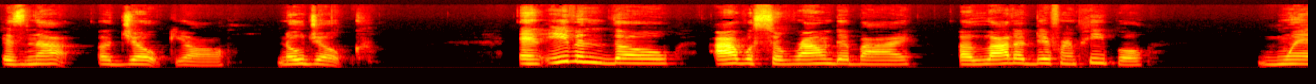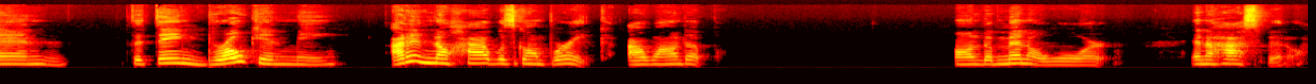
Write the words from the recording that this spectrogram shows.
is not a joke, y'all. No joke. And even though I was surrounded by a lot of different people, when the thing broke in me, I didn't know how it was going to break. I wound up on the mental ward in a hospital.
